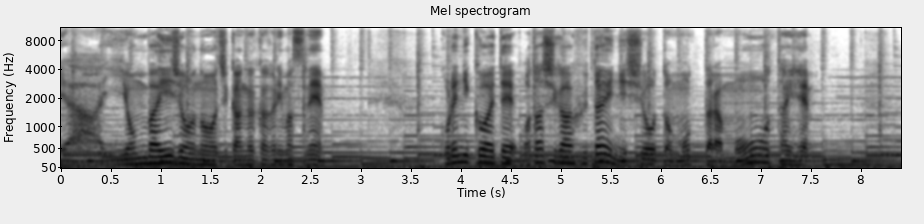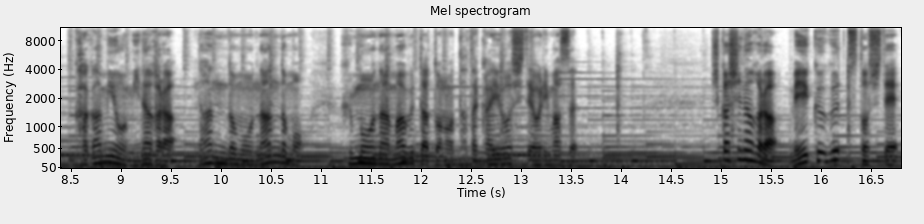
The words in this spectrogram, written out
やー4倍以上の時間がかかりますね。これに加えて私が二重にしようと思ったらもう大変。鏡を見ながら何度も何度も不毛なまぶたとの戦いをしております。しかしながらメイクグッズとして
